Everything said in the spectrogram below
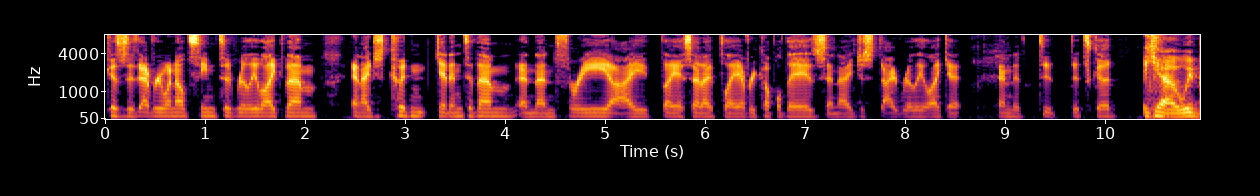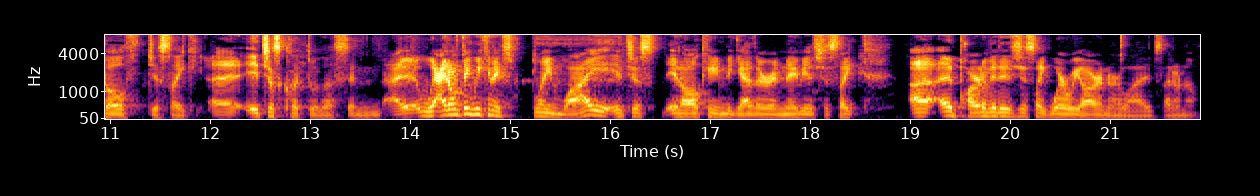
because everyone else seemed to really like them, and I just couldn't get into them. And then three, I like I said, I play every couple days, and I just I really like it, and it, it it's good. Yeah, we both just like uh, it just clicked with us, and I I don't think we can explain why. It just it all came together, and maybe it's just like uh, a part of it is just like where we are in our lives. I don't know.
